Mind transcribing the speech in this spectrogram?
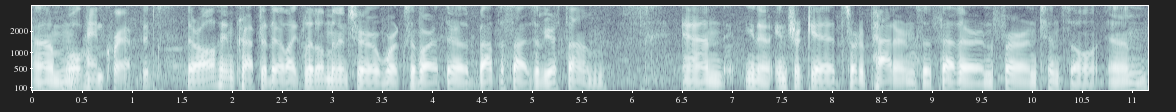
um, All handcrafted. they're all handcrafted. They're like little miniature works of art. They're about the size of your thumb. And, you know, intricate sort of patterns of feather and fur and tinsel. And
